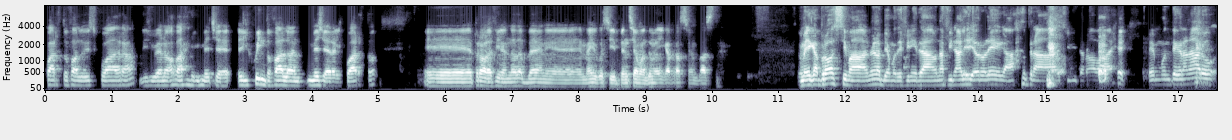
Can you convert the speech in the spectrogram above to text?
quarto fallo di squadra di Giulianova, invece il quinto fallo invece era il quarto, e, però alla fine è andata bene, meglio così, pensiamo a domenica prossima e basta. Domenica prossima noi l'abbiamo definita una finale di Eurolega tra Civitanova e, e Montegranaro,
